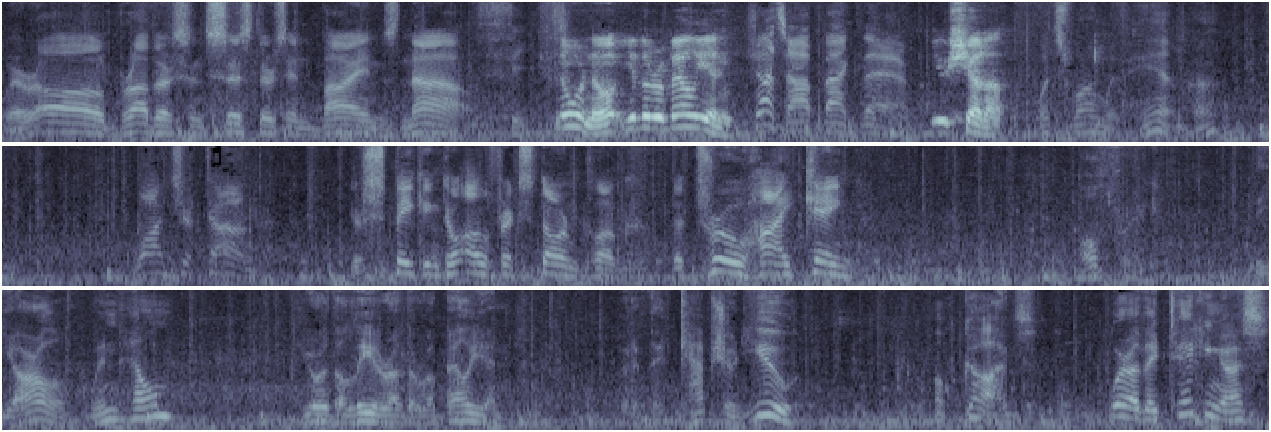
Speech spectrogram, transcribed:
We're all brothers and sisters in binds now, thief. No, we're not. You're the rebellion. Shut up back there. You shut up. What's wrong with him, huh? Watch your tongue. You're speaking to Ulfric Stormcloak, the true High King. Ulfric? The Jarl of Windhelm? You're the leader of the rebellion. But if they've captured you... Oh gods, where are they taking us?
